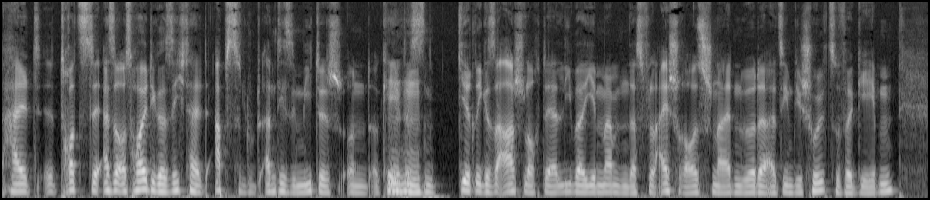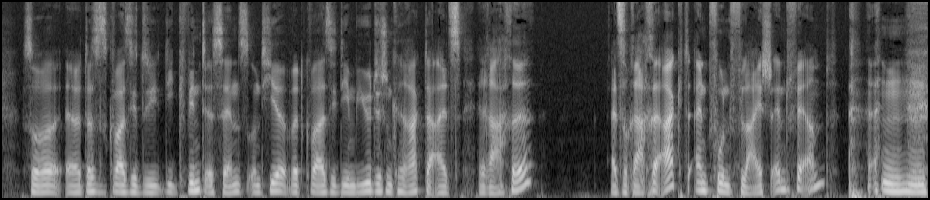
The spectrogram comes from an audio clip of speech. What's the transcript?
halt äh, trotzdem, also aus heutiger Sicht halt absolut antisemitisch und okay, Mhm. das ist ein gieriges Arschloch, der lieber jemandem das Fleisch rausschneiden würde, als ihm die Schuld zu vergeben. So, äh, das ist quasi die, die Quintessenz und hier wird quasi dem jüdischen Charakter als Rache, als Racheakt ein Pfund Fleisch entfernt. Mhm.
